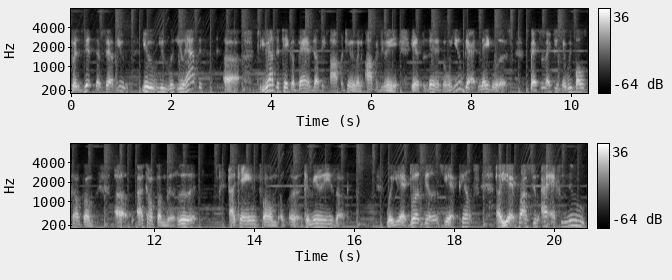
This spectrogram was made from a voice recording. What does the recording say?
present themselves, you you you you have to uh, you have to take advantage of the opportunity when opportunity is presented. But when you've got neighborhoods, especially like you said, we both come from, uh, I come from the hood. I came from uh, communities where you had drug dealers, you had pimps, uh, you had prostitutes. I actually knew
